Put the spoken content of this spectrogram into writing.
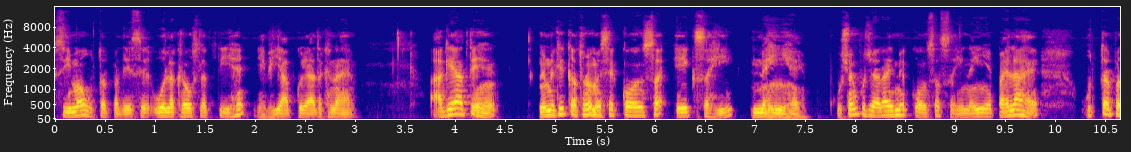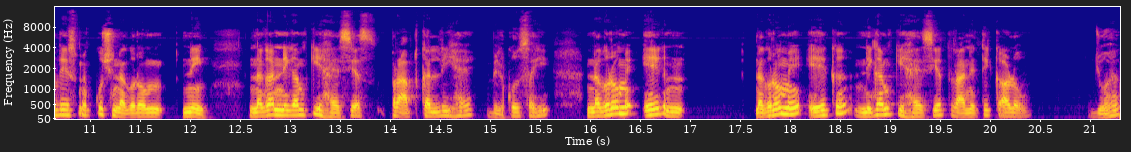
सीमा उत्तर प्रदेश से, वो लखनऊ से लगती है, ये भी आपको याद रखना है। आगे आते हैं, निम्नलिखित कथनों में से कौन सा एक सही नहीं है? क्वेश्चन पूछा रहा है, इसमें कौन सा सही नहीं है? पहला है, उत्तर प्रदेश में कुछ नगरों ने नगर निगम की हैसियत प्राप्त कर ली है, बिल्कुल सही। नगरों में एक, नगरों में एक निगम की हैसियत राजनीतिक कारणों जो है,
